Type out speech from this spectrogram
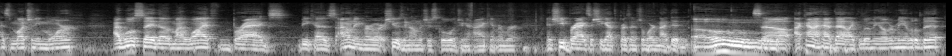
as much anymore. I will say though, my wife brags because I don't even remember. She was in elementary school, junior high. I can't remember. And she brags that she got the presidential award and I didn't. Oh. So I kind of have that like looming over me a little bit.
